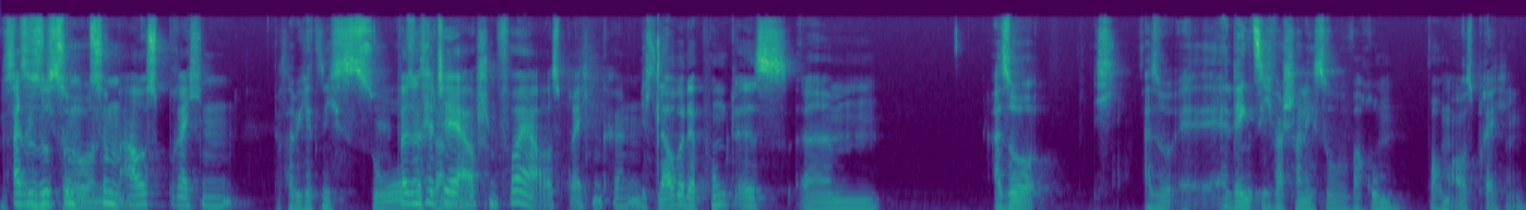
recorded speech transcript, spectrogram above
Das Also so zum, zum ein- Ausbrechen. Das habe ich jetzt nicht so. Weil sonst hätte er ja verstanden. auch schon vorher ausbrechen können. Ich glaube, der Punkt ist, ähm, also, ich, also er, er denkt sich wahrscheinlich so, warum? Warum ausbrechen?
